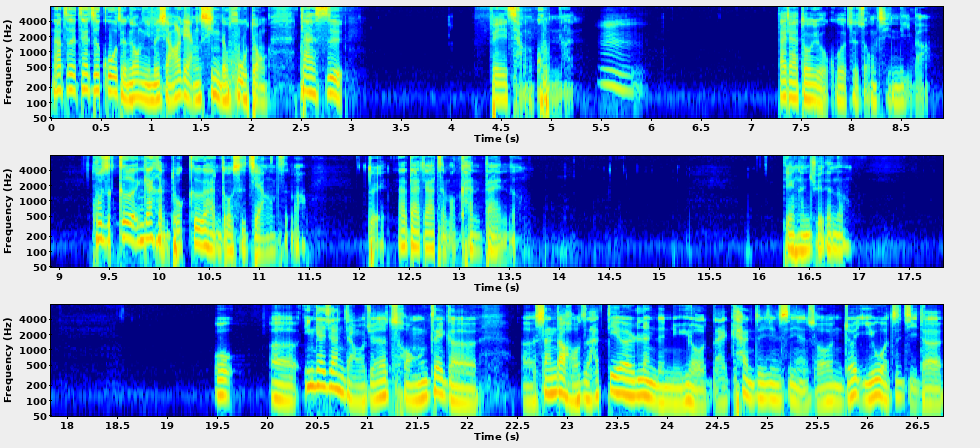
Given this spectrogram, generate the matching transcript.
那这在这过程中，你们想要良性的互动，但是。非常困难，嗯，大家都有过这种经历吧，或是个应该很多个案都是这样子嘛，对，那大家怎么看待呢？点恒觉得呢？我呃，应该这样讲，我觉得从这个呃山道猴子他第二任的女友来看这件事情的时候，你就以我自己的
